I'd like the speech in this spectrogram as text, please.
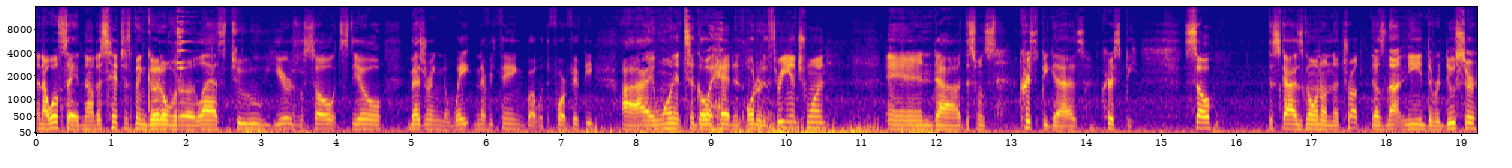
And I will say now this hitch has been good over the last two years or so. It's still measuring the weight and everything, but with the 450, I wanted to go ahead and order the three inch one. And uh, this one's crispy, guys, crispy. So this guy's going on the truck. Does not need the reducer.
